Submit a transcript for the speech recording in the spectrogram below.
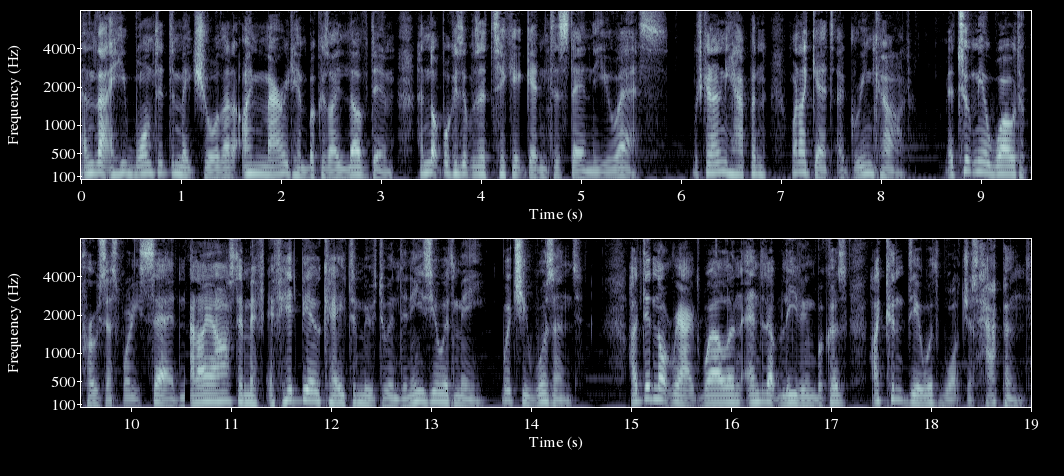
and that he wanted to make sure that I married him because I loved him and not because it was a ticket getting to stay in the US, which can only happen when I get a green card. It took me a while to process what he said, and I asked him if, if he'd be okay to move to Indonesia with me, which he wasn't. I did not react well and ended up leaving because I couldn't deal with what just happened.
